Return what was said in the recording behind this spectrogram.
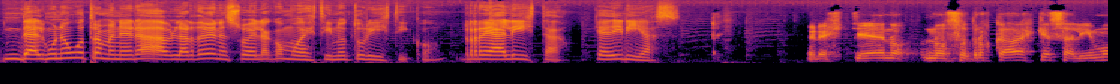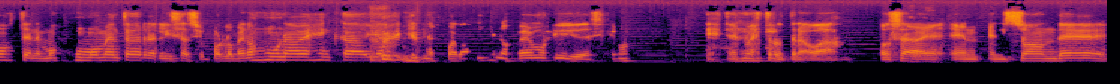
de alguna u otra manera hablar de Venezuela como destino turístico, realista, ¿qué dirías? Pero es que no- nosotros cada vez que salimos tenemos un momento de realización, por lo menos una vez en cada viaje que nos paramos y nos vemos y decimos, este es nuestro trabajo. O sea, en, en son de,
